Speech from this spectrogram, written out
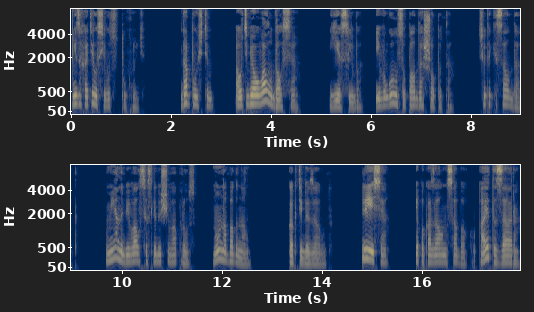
Мне захотелось его стукнуть. Допустим. А у тебя увал удался? Если бы. Его голос упал до шепота. Все-таки солдат. У меня набивался следующий вопрос, но он обогнал. Как тебя зовут? Леся. Я показала на собаку. А это Зара.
